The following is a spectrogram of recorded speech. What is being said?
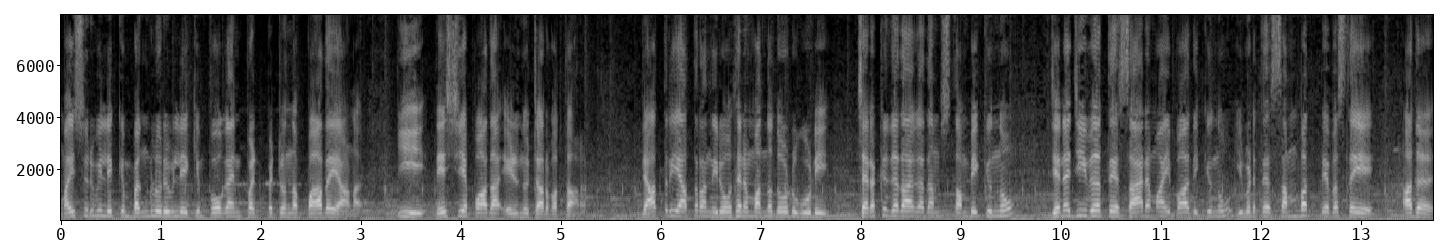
മൈസൂരുവിലേക്കും ബംഗളൂരുവിലേക്കും പോകാൻ പറ്റുന്ന പാതയാണ് ഈ ദേശീയപാത എഴുന്നൂറ്റി അറുപത്തി ആറ് രാത്രിയാത്രാ നിരോധനം വന്നതോടുകൂടി ചരക്ക് ഗതാഗതം സ്തംഭിക്കുന്നു. ജനജീവിതത്തെ സാരമായി ബാധിക്കുന്നു. ഇവിടുത്തെ സമ്പദ് വ്യവസ്ഥയെ അത്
